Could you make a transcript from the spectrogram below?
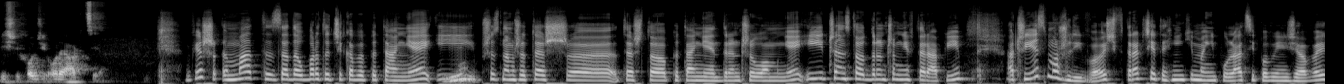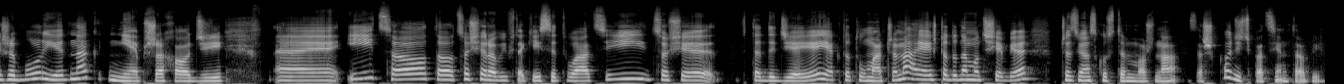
jeśli chodzi o reakcję. Wiesz, Matt zadał bardzo ciekawe pytanie i mhm. przyznam, że też, e, też to pytanie dręczyło mnie i często dręczy mnie w terapii. A czy jest możliwość w trakcie techniki manipulacji powięziowej, że ból jednak nie przechodzi? E, I co, to, co się robi w takiej sytuacji? Co się wtedy dzieje? Jak to tłumaczymy? A ja jeszcze dodam od siebie, czy w związku z tym można zaszkodzić pacjentowi?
